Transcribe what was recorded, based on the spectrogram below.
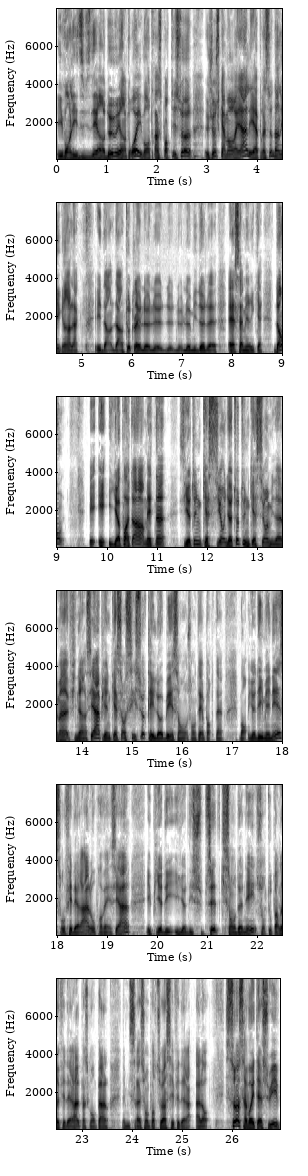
ils vont les diviser en deux et en trois, ils vont transporter ça jusqu'à Montréal et après ça dans les Grands Lacs et dans, tout le, le, le, le Middle Est américain. Donc, il n'y a pas tard. Maintenant, il y a une question, il y a toute une question évidemment financière, puis il y a une question, c'est sûr que les lobbies sont, sont importants. Bon, il y a des ministres au fédéral, au provincial, et puis il y, a des, il y a des subsides qui sont donnés, surtout par le fédéral, parce qu'on parle l'administration portuaire, c'est fédéral. Alors, ça, ça va être à suivre,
